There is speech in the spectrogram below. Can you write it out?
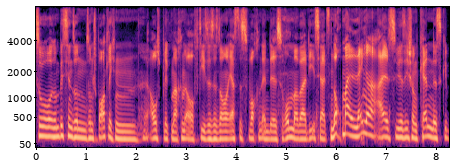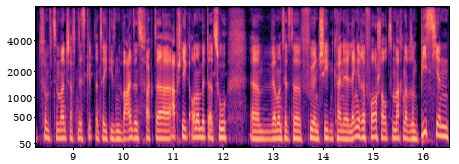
so, so ein bisschen so einen, so einen sportlichen Ausblick machen auf diese Saison? Erstes Wochenende ist rum, aber die ist ja jetzt noch mal länger, als wir sie schon kennen. Es gibt 15 Mannschaften, es gibt natürlich diesen Wahnsinnsfaktor Abstieg auch noch mit dazu. Ähm, wir haben uns jetzt dafür entschieden, keine längere Vorschau zu machen, aber so ein bisschen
